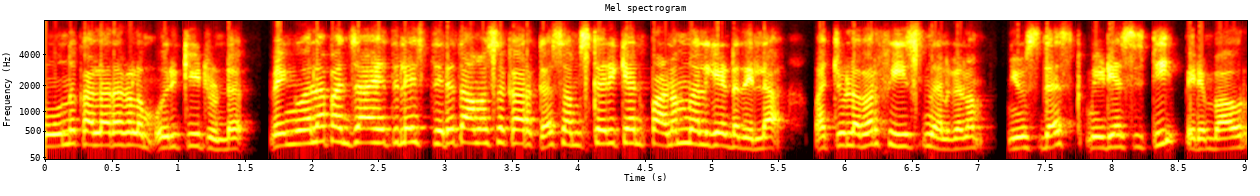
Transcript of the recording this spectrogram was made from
മൂന്ന് കല്ലറകളും ഒരുക്കിയിട്ടുണ്ട്. വെങ്ങോല പഞ്ചായത്തിലെ സ്ഥിര താമസക്കാർക്ക് സംസ്കരിക്കാൻ പണം നൽകേണ്ടതില്ല. മറ്റുള്ളവർ ഫീസ് നൽകണം. News desk media city Perumbavoor.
